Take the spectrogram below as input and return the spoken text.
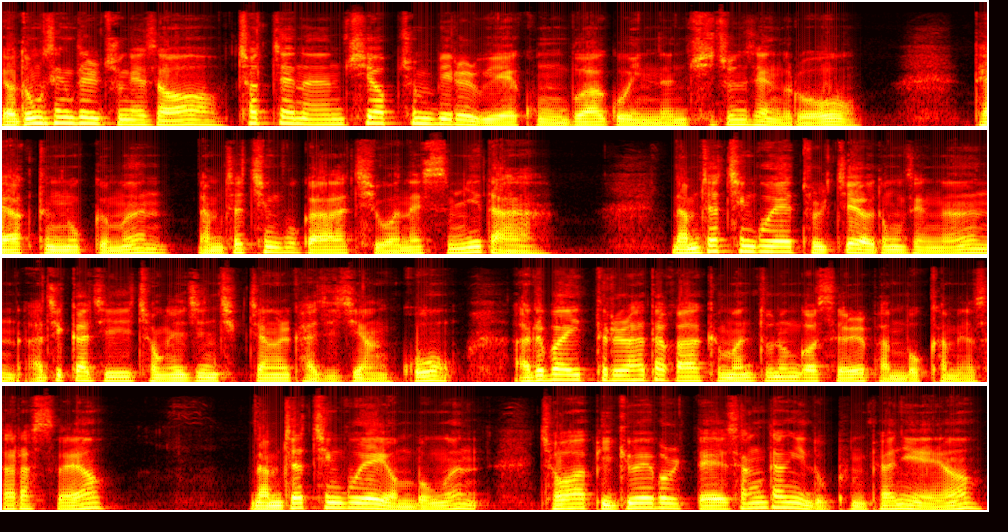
여동생들 중에서 첫째는 취업 준비를 위해 공부하고 있는 취준생으로 대학 등록금은 남자친구가 지원했습니다. 남자친구의 둘째 여동생은 아직까지 정해진 직장을 가지지 않고 아르바이트를 하다가 그만두는 것을 반복하며 살았어요. 남자친구의 연봉은 저와 비교해 볼 때 상당히 높은 편이에요.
